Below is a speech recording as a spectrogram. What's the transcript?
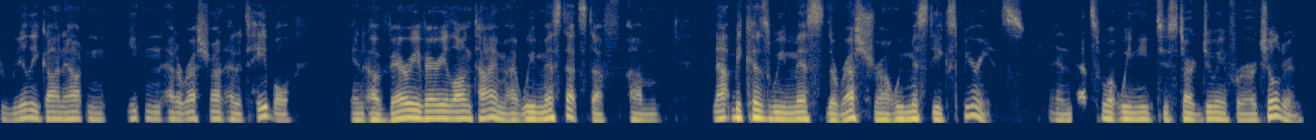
really gone out and eaten at a restaurant at a table in a very, very long time. Uh, we miss that stuff. Um, not because we miss the restaurant, we miss the experience. And that's what we need to start doing for our children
